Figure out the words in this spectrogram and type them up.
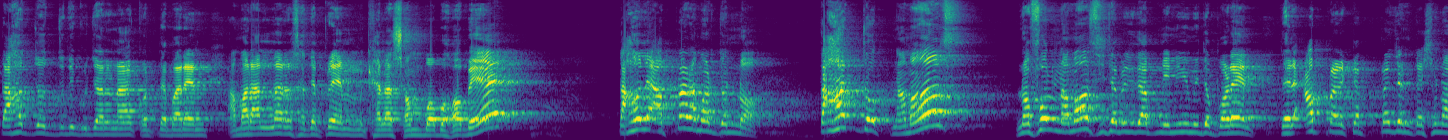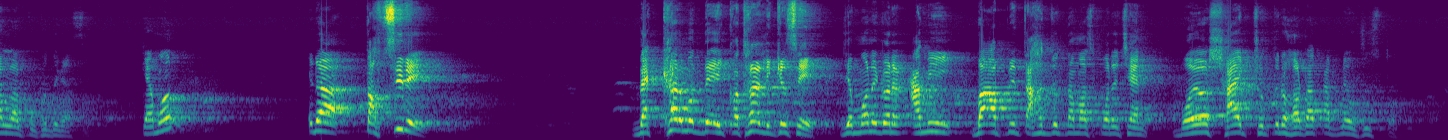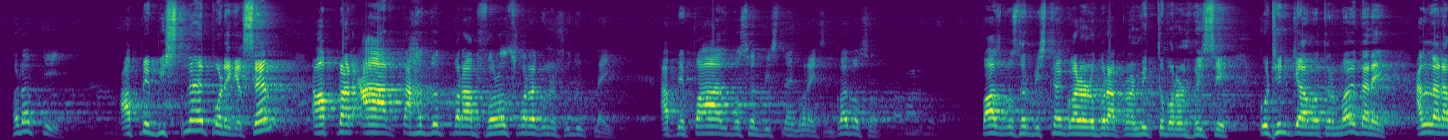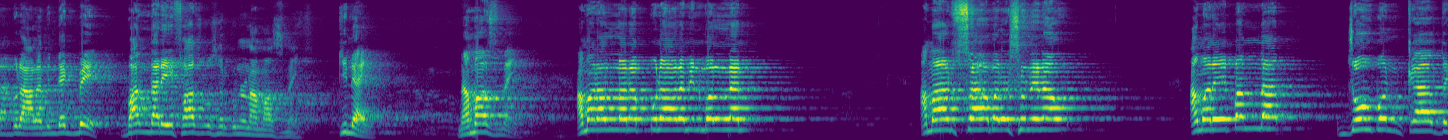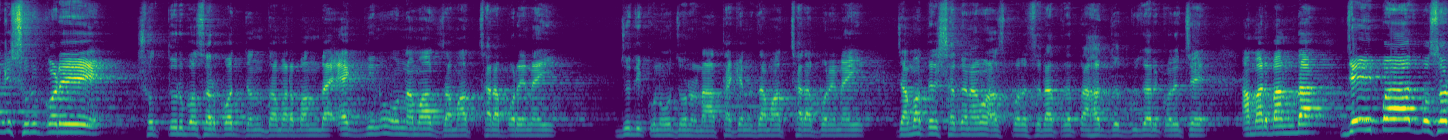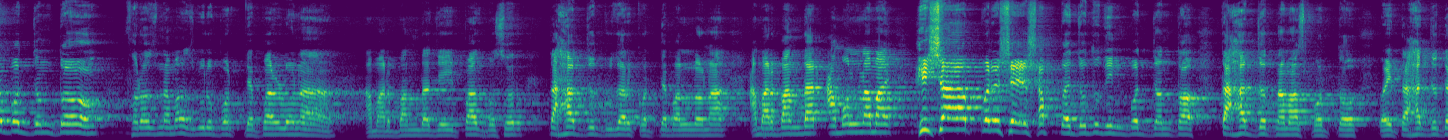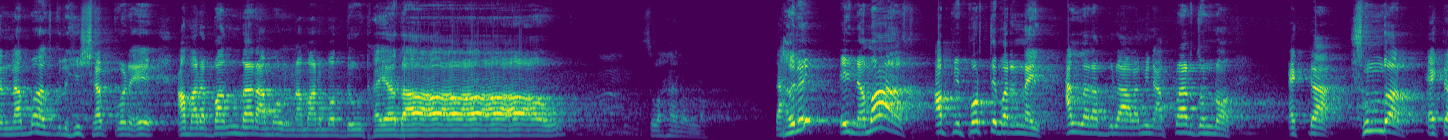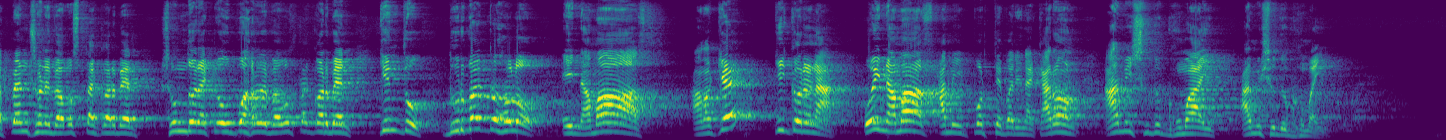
তাহাজ্জুদ যদি গুজার না করতে পারেন, আমার আল্লাহর সাথে প্রেম খেলা সম্ভব হবে? তাহলে আপনার আমার জন্য তাহাজ্জত নামাজ, নফল নামাজ হিসাবে যদি আপনি নিয়মিত পড়েন, তাহলে আপনার একটা প্রেজেন্টেশন আল্লাহর পক্ষ থেকে আছে। কেমন? এটা তাফসিরে ব্যাখ্যার মধ্যে এই কথাটা লিখেছে যে, মনে করেন আমি বা আপনি তাহাজ্জুদ নামাজ পড়েছেন, বয়স ষাট সত্তর, হঠাৎ আপনি অসুস্থ। হঠাৎ কি? আপনি বিছনায় পড়ে গেছেন, আপনার আর তাহাজ্জুদ পড়া, ফরজ পড়ার কোনো সুযোগ নাই। আপনি পাঁচ বছর বিছনায় করাইছেন কয় বছর? পাঁচ বছর বিছনায় করার উপর আপনার মৃত্যুবরণ হয়েছে কঠিন কেয়ামতের ময়দানে আল্লাহ রাব্বুল আলমিন দেখবে, বান্দার এই পাঁচ বছর কোনো নামাজ নাই। কি নাই? নামাজ নাই। আমার আল্লাহ রাব্বুল আলমিন বললেন, আমার সাহাবারা শুনে নাও, আমার এই বান্দা যৌবন কাল থেকে শুরু করে সত্তর বছর পর্যন্ত আমার বান্দা একদিনও নামাজ জামাত ছাড়া পড়ে নাই। যদি কোনো ওজন না থাকেন, জামাত ছাড়া পড়ে নাই। জামাতের সাথে নামাজ পড়েছে, রাত্রে তাহাজ্জত গুজার করেছে। আমার বান্দা যেই পাঁচ বছর পর্যন্ত ফরজ নামাজগুলো পড়তে পারল না। আমার বান্দা যেই পাঁচ বছর তাহাজ্জুদ গুজার করতে পারল না, আমার বান্দার আমল নামায় হিসাব করে সে সপ্তাহে যতদিন পর্যন্ত তাহাজ্জুদ নামাজ পড়তো, ওই তাহাজ্জুদের নামাজগুলো হিসাব করে আমার বান্দার আমল নামার মধ্যে উঠাইয়া দাও। সুবহানাল্লাহ। তাহলে এই নামাজ আপনি পড়তে পারেন নাই, আল্লাহ রাব্বুল আলমিন আপনার জন্য একটা সুন্দর একটা পেনশনের ব্যবস্থা করবেন, সুন্দর একটা উপহারের ব্যবস্থা করবেন। কিন্তু দুর্ভাগ্য হলো, এই নামাজ আমাকে কি করে না? ওই নামাজ আমি পড়তে পারি না, কারণ আমি শুধু ঘুমাই, আমি শুধু ঘুমাই।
